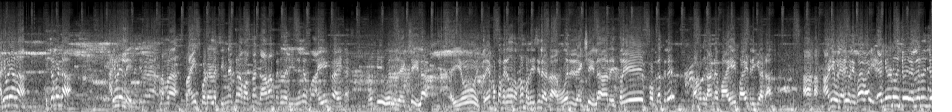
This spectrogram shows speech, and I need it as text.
അടിപൊളിയാണോ? ഇഷ്ടപ്പെട്ട? അടിപൊളിയല്ലേ? നമ്മളെ പ്രൈസ് സ്പോട്ടുള്ള ചിന്നക്കട മൊത്തം കാണാൻ പറ്റുന്ന രീതിയിൽ വൈബായിട്ട് നോക്കി ഒരു രക്ഷയില്ല. അയ്യോ ഇത്രയും പൊക്കം വരുന്നത് നമ്മൾ പ്രതീക്ഷിച്ചില്ല കേട്ടാ. ഒരു രക്ഷയില്ല. ഇത്രയും പൊക്കത്തിൽ നമുക്ക് താണ്ടെ വൈബായിട്ടിരിക്കുക കേട്ടാ. ആഹാ അടിപൊളി അടിപൊളി. ബൈ ബൈ എങ്ങനെയുണ്ടെന്ന് ചോദിച്ചു? എല്ലാവരും ചോദിച്ചു?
